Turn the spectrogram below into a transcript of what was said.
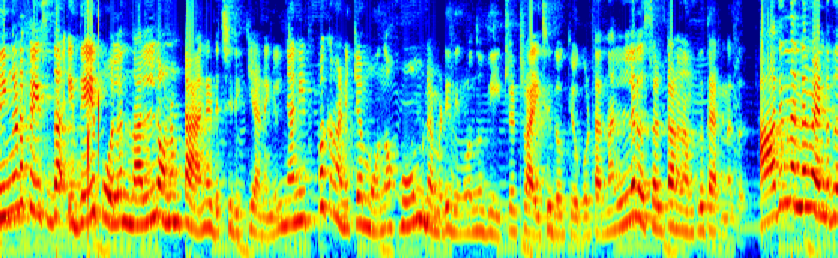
നിങ്ങളുടെ ഫേസ് ഇതാ ഇതേപോലെ നല്ലോണം ടാൻ അടിച്ചിരിക്കുകയാണെങ്കിൽ ഞാൻ ഇപ്പൊ കാണിക്കാൻ പോകുന്ന ഹോം റെമഡി നിങ്ങളൊന്ന് വീട്ടിൽ ട്രൈ ചെയ്ത് നോക്കി നോക്കട്ടെ നല്ല റിസൾട്ടാണ് നമുക്ക് തരുന്നത്. ആദ്യം തന്നെ വേണ്ടത്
